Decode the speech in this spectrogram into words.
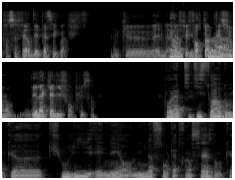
pour se faire dépasser, quoi. Donc, elle, a fait forte la, impression dès la qualif en plus. hein. pour la petite histoire, donc euh, Qiu Li est née en 1996, donc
